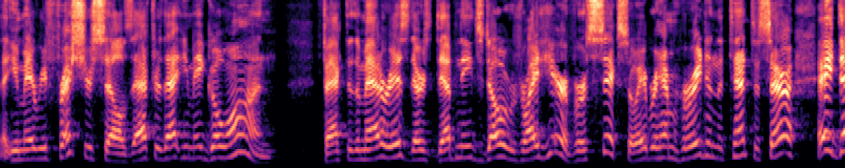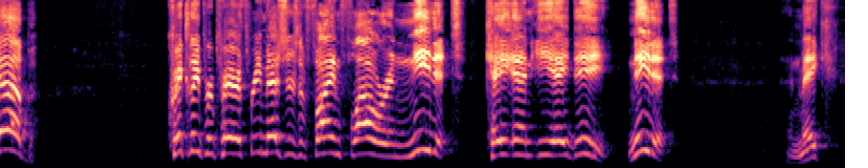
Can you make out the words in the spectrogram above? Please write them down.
That you may refresh yourselves. After that, you may go on. Fact of the matter is, there's Deb needs dough right here, verse 6. So Abraham hurried in the tent to Sarah. Hey, Deb, quickly prepare three measures of fine flour and knead it. K N E A D. Knead it and make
